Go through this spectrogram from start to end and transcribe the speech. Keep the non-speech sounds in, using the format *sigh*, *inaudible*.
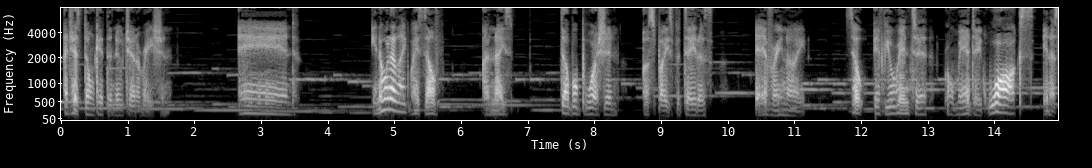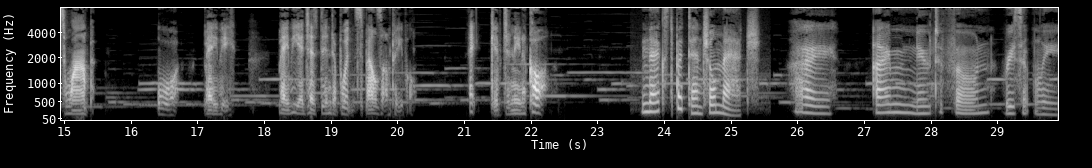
I just don't get the new generation. And. You know what I like myself? A nice double portion of spiced potatoes every night. So if you're into romantic walks in a swamp, or maybe, maybe you're just into putting spells on people, hey, give Janine a call. Next potential match. Hi, I'm new to phone. Recently,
